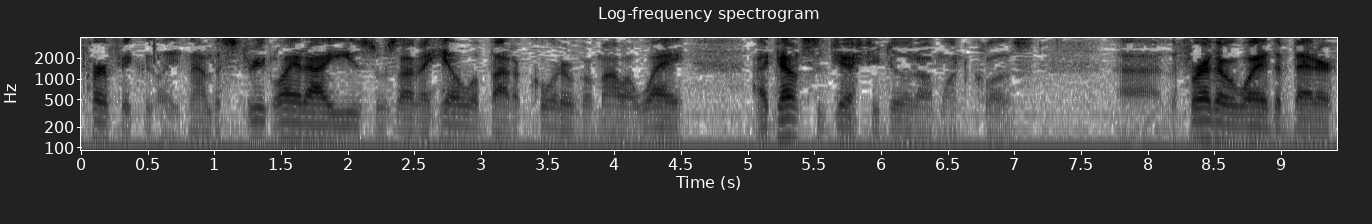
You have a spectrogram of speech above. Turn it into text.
perfectly. Now the street light I used was on a hill about a quarter of a mile away. I don't suggest you do it on one close. Uh, the further away, the better.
